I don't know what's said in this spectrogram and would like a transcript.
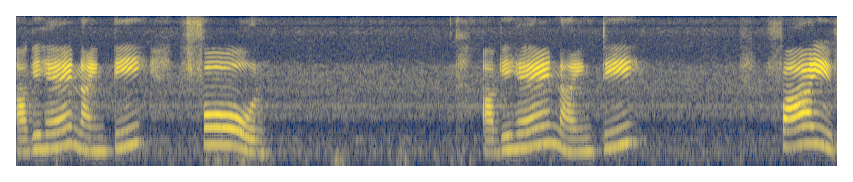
आगे है नाइन्टी फोर। आगे है नाइन्टी फाइव।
